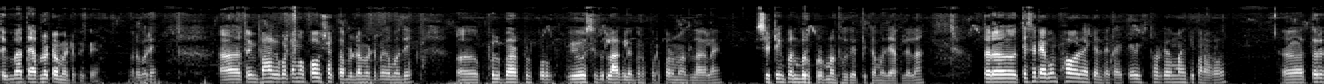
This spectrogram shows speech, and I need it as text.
तुम्ही पाहताय आपलं टोमॅटो पीक आहे बरोबर आहे? तुम्ही भागापट्या मग पाहू शकता आपल्या टोमॅटो पिकामध्ये. फुल फुलभार भरपूर व्यवस्थित लागलाय भरपूर प्रमाणात लागलाय. सेटिंग पण भरपूर प्रमाणात होते पिकामध्ये आपल्याला. तर त्यासाठी आपण फवारणी केलं काय? त्याविषयी थोडक्यात माहिती पाहणार आहोत. तर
